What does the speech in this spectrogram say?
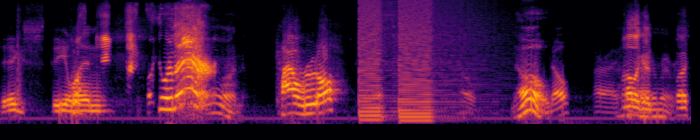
Diggs, Thielen, But you were there. Kyle Rudolph. No. No. All right. All I good. remember. But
